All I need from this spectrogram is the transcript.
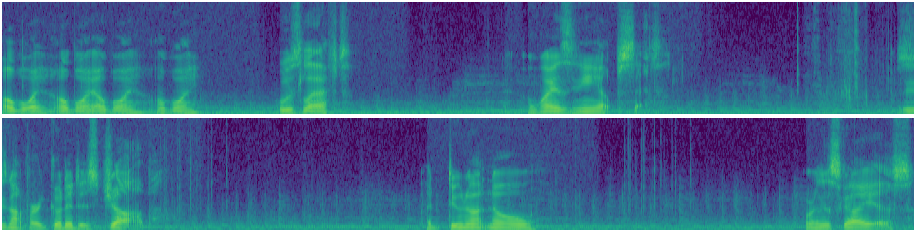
Oh boy. Oh boy. Oh boy. Oh boy. Who's left? Why isn't he upset? He's not very good at his job. I do not know where this guy is.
